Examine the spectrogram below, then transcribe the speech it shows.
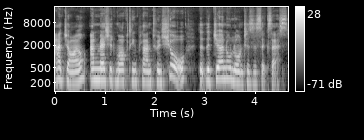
agile, and measured marketing plan to ensure that the journal launch is a success.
